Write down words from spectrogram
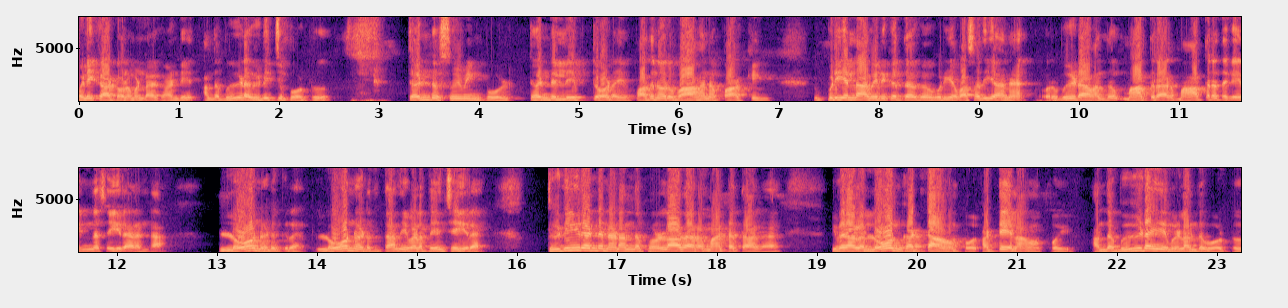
வெளிக்காட்டணுமென்றதுக்காண்டி அந்த வீடை இடித்து போட்டு ரெண்டு ஸ்விம்மிங் பூல் ரெண்டு லிஃப்டோடையும் பதினோரு வாகன பார்க்கிங் இப்படியெல்லாம் இருக்கத்தக்கக்கூடிய வசதியான ஒரு வீடாக வந்து மாத்துறாரு. மாத்துறதுக்கு என்ன செய்கிறாருண்டா? லோன் எடுக்கிறார். லோன் எடுத்து தான் இவ்வளத்தையும் செய்கிறார். திடீரென்று நடந்த பொருளாதார மாற்றத்தால் இவரால் லோன் கட்டாமல் போய் கட்டையிலாம போய் அந்த வீடையும் இழந்து போட்டு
